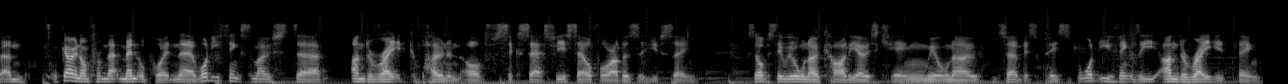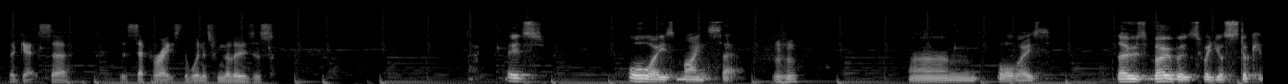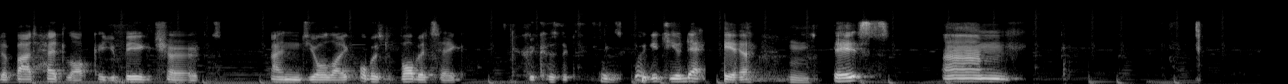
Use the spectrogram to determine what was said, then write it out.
Um, going on from that mental point there, what do you think is the most uh, underrated component of success for yourself or others that you've seen? Because obviously we all know cardio is king. We all know certain bits and pieces. But what do you think is the underrated thing that gets uh, that separates the winners from the losers? It's always mindset. Mhm. Um, always. Those moments when you're stuck in a bad headlock and you're being choked and you're like almost vomiting because the thing's going into your neck here. Mm. It's um,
